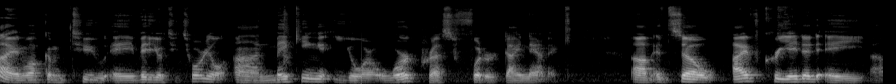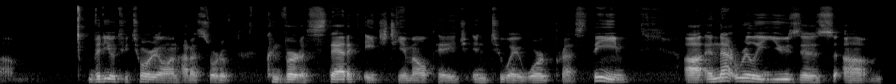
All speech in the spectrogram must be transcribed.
Hi and welcome to a video tutorial on making your WordPress footer dynamic. Um, and so I've created a um, video tutorial on how to sort of convert a static HTML page into a WordPress theme uh, and that really uses um,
